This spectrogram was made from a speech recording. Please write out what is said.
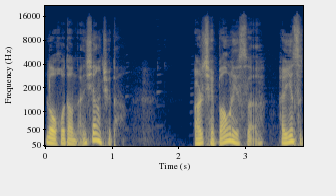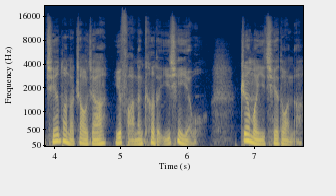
落户到南向去的，而且包里斯还因此切断了赵家与法兰克的一切业务。这么一切断呢，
